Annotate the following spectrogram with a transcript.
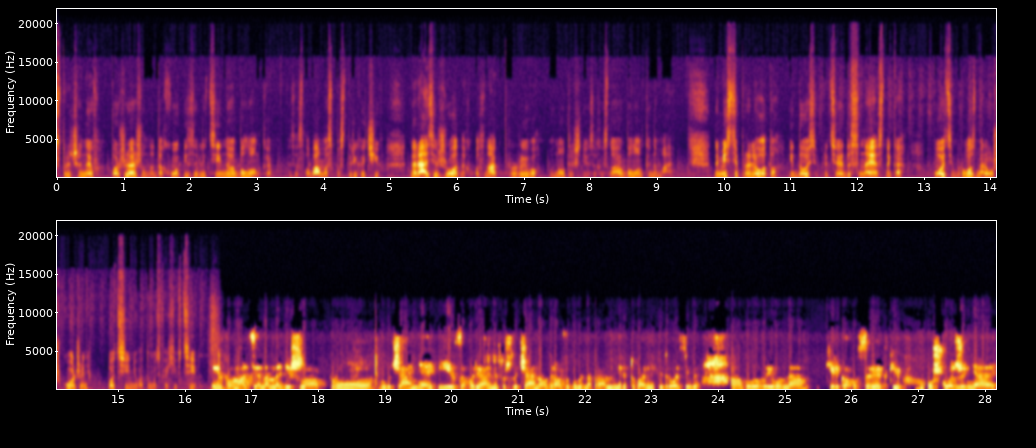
спричинив пожежу на даху ізоляційної оболонки. За словами спостерігачів, наразі жодних ознак прориву внутрішньої захисної оболонки немає. На місці прильоту і досі працює ДСНСники. Потім розміри ушкоджень оцінюватимуть фахівці. Інформація нам надійшла про влучання і загоряння. Тож, звичайно, одразу були направлені рятувальні підрозділи. Було виявлено кілька осередків ушкодження,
